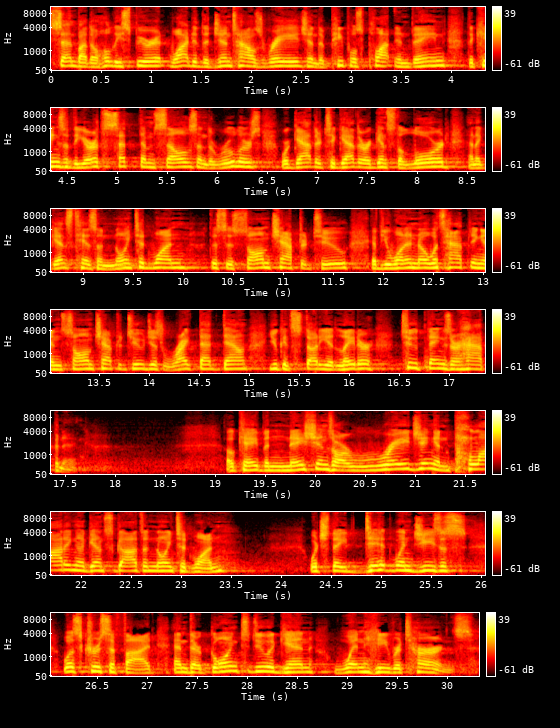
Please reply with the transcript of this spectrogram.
said by the Holy Spirit, Why did the Gentiles rage and the peoples plot in vain? The kings of the earth set themselves, and the rulers were gathered together against the Lord and against his anointed one. This is Psalm chapter 2. If you want to know what's happening in Psalm chapter 2, just write that down. You can study it later. Two things are happening. Okay, the nations are raging and plotting against God's anointed one, which they did when Jesus was crucified, and they're going to do again when he returns.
